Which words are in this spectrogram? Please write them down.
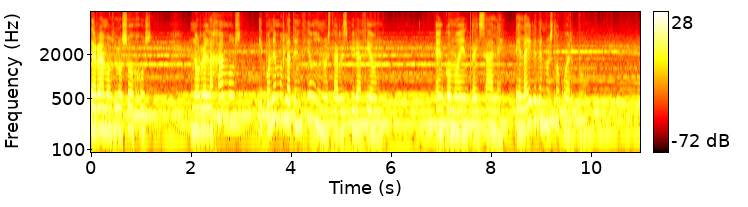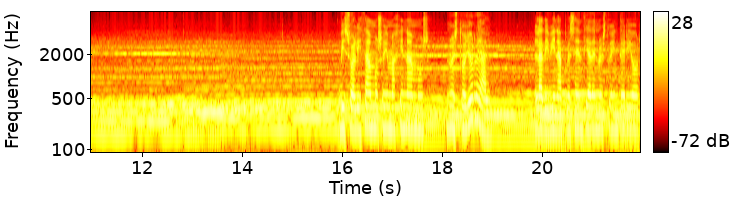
Cerramos los ojos, nos relajamos y ponemos la atención en nuestra respiración, en cómo entra y sale el aire de nuestro cuerpo. Visualizamos o imaginamos nuestro yo real, la divina presencia de nuestro interior,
